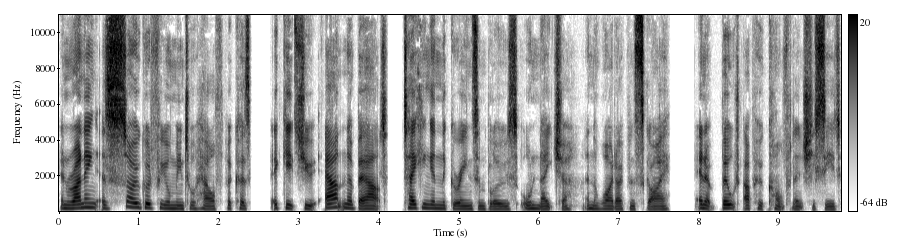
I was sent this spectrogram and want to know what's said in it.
And running is so good for your mental health because it gets you out and about, taking in the greens and blues or nature in the wide open sky. And it built up her confidence, she said.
